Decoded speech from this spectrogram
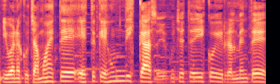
Y bueno, escuchamos este, este que es un discazo. Yo escuché este disco y realmente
